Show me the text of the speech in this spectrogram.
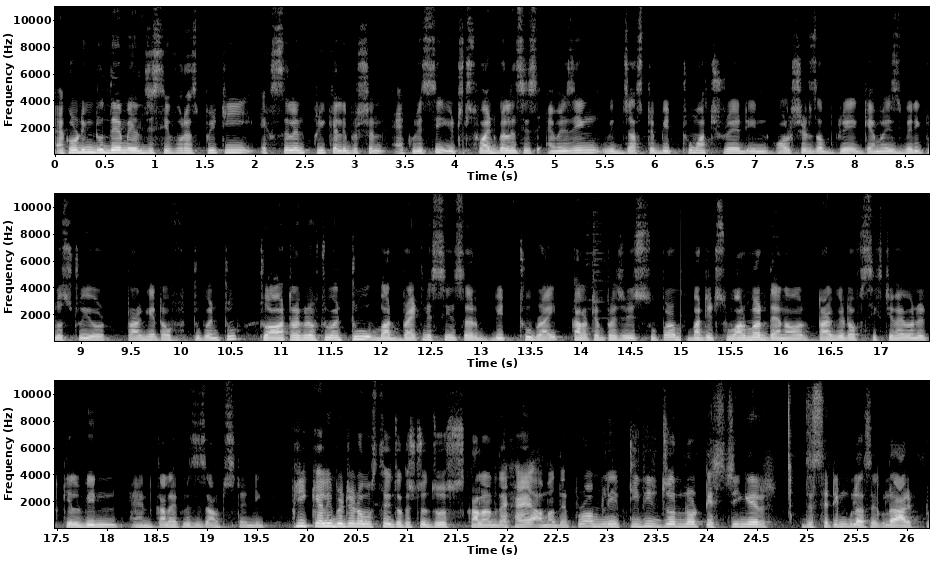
According to them, LG C4 has pretty excellent pre-calibration accuracy. Its white balance is amazing with just a bit too much red in all shades of gray. Gamma is very close to your target of 2.2 to our target of 2.2, but brightness scenes are a bit too bright. Color temperature is superb, but it's warmer than our target of 6500 Kelvin and color accuracy is outstanding. Pre calibrated অবস্থায় যথেষ্ট জোস কালার দেখায়। আমাদের প্রবলি টিভির জন্য টেস্টিং এর যে সেটিংগুলো আছে, এগুলো আরেকটু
